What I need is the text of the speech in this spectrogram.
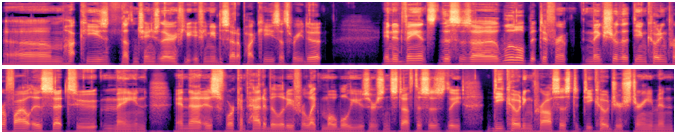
um, hotkeys, nothing changed there. If you if you need to set up hotkeys, that's where you do it. In advance, this is a little bit different. Make sure that the encoding profile is set to main and that is for compatibility for like mobile users and stuff. This is the decoding process to decode your stream and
